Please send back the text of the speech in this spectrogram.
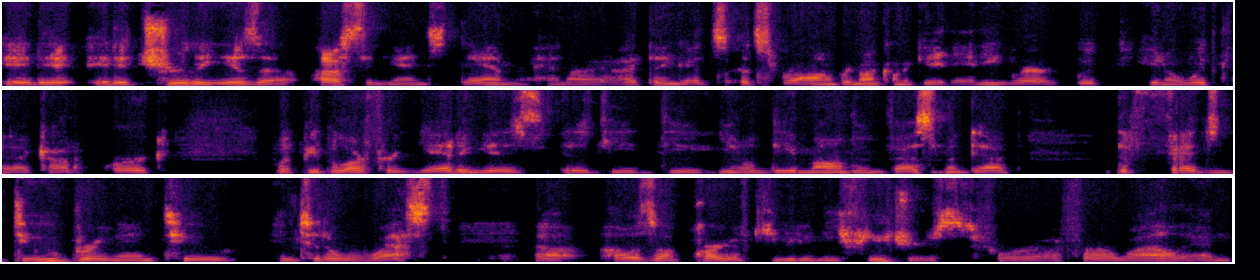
It, it, it truly is a us against them, and I, I think it's it's wrong. We're not going to get anywhere with you know with that kind of work. What people are forgetting is is the the you know the amount of investment that the feds do bring into into the West. Uh, I was a part of Community Futures for uh, for a while, and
